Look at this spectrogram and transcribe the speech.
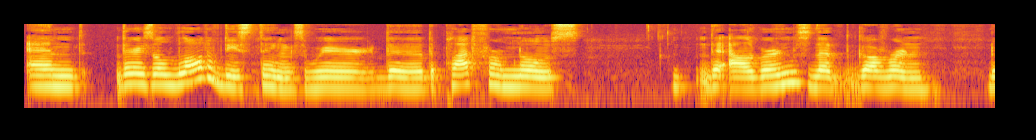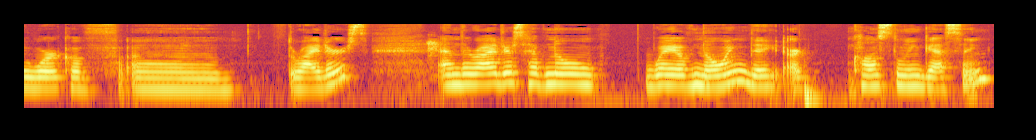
And there's a lot of these things where the, the platform knows the algorithms that govern the work of uh, the riders, and the riders have no way of knowing. They are constantly guessing.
